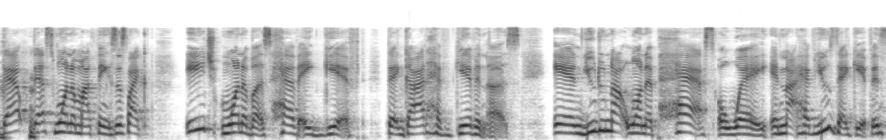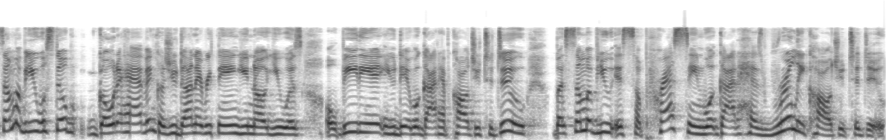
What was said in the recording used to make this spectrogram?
That that's one of my things. It's like each one of us have a gift that God have given us. And you do not want to pass away and not have used that gift. And some of you will still go to heaven because you done everything. You know, you was obedient. You did what God have called you to do. But some of you is suppressing what God has really called you to do,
